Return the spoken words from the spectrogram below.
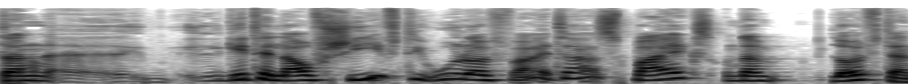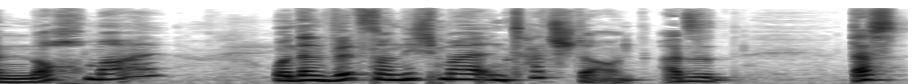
dann äh, geht der Lauf schief, die Uhr läuft weiter, Spikes und dann läuft er nochmal und dann wird's noch nicht mal ein Touchdown. Also das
